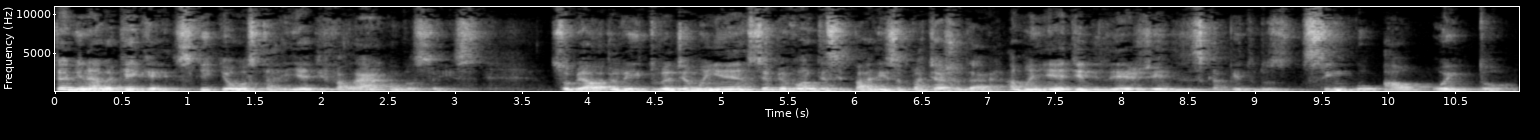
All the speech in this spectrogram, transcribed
Terminando aqui, queridos, o que, que eu gostaria de falar com vocês? Sobre a audioleitura de amanhã. Sempre vou antecipar isso para te ajudar. Amanhã é dia de ler Gênesis capítulos 5 ao 8,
